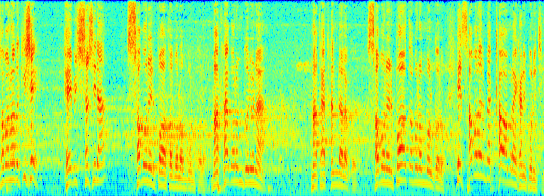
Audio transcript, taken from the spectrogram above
সফল হবে কিসে? হে বিশ্বাসীরা, সবরের পথ অবলম্বন করো। মাথা গরম করিও না। মাথা ঠান্ডা রাখো। সবরের পথ অবলম্বন করো। এ সবরের ব্যাখ্যাও আমরা এখানে করেছি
